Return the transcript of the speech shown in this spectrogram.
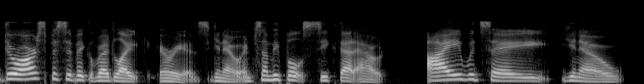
there are specific red light areas, you know, and some people seek that out. I would say, you know,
